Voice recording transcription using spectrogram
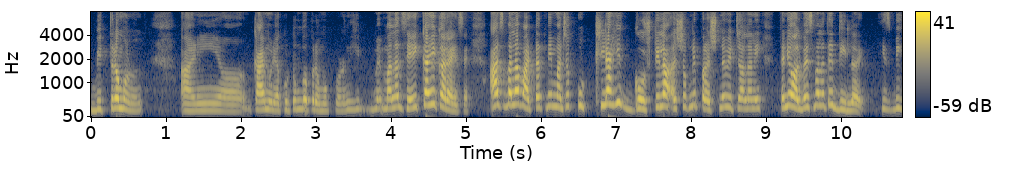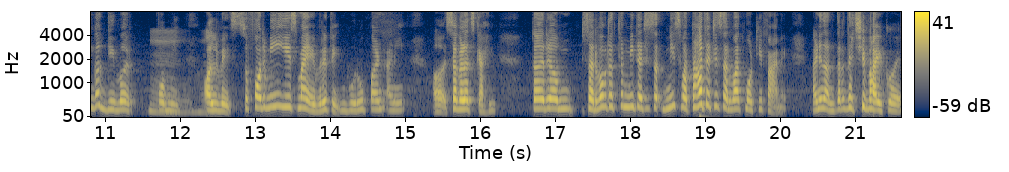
मित्र म्हणून आणि काय म्हणूया कुटुंब प्रमुख म्हणून. ही म- मला जे काही करायचंय आज मला वाटत नाही माझ्या कुठल्याही गोष्टीला अशोकने प्रश्न विचारला नाही. त्यांनी ऑलवेज मला ते दिलंय. He is being a giver me. Hmm. Always so for me he is my everything गुरु पण आणि सगळंच काही. तर सर्वप्रथम मी त्याची मी स्वतः त्याची सर्वात मोठी फॅन आहे. आणि नंतर त्याची बायको आहे.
